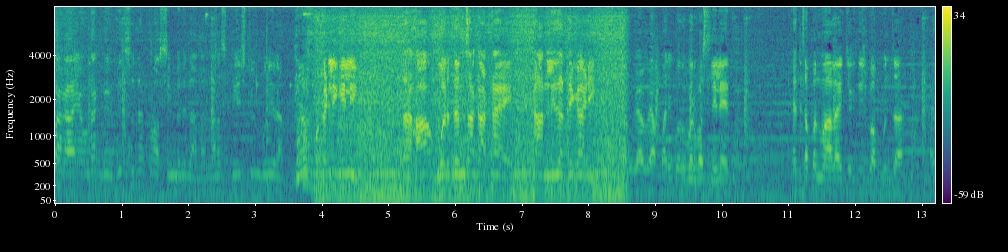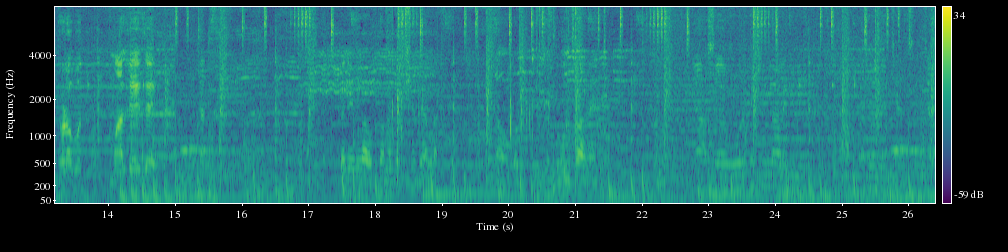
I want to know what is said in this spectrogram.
बघा एवढा गर्दीत सुद्धा क्रॉसिंगमध्ये जाणार जरा स्पेस ठेवून कोणी राहत पकडली गेली तर हा वर्धनचा काटा आहे. तिथं आणली जाते गाडी. व्या- व्यापारी बरोबर बसलेले आहेत. त्यांचा पण माल आहे जगदीश बापूंचा. काय थोडा बहुत माल द्यायचा आहे. कनेक लावताना लक्ष द्यायला लागते दोन चाव्या आहेत. जास्त आहेत.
